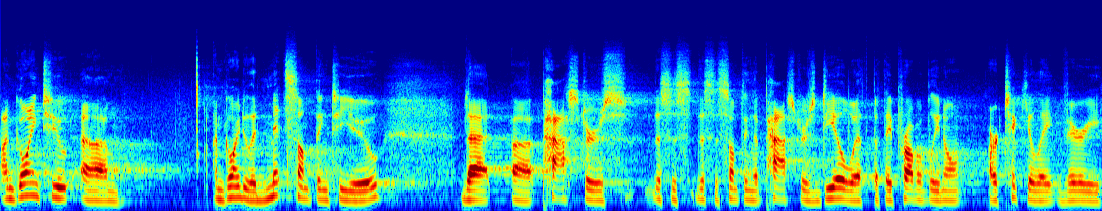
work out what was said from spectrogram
am going to um, I'm going to admit something to you that uh, pastors this is this is something that pastors deal with, but they probably don't articulate very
